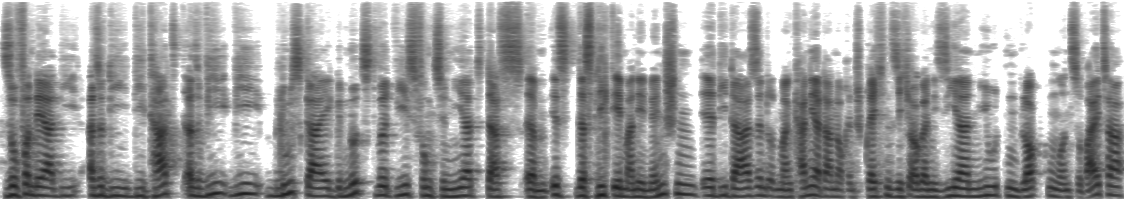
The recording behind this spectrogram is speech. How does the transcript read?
so von der, die, also die, die Tat, also wie, wie Blue Sky genutzt wird, wie es funktioniert, das ähm, ist, das liegt eben an den Menschen, äh, die da sind und man kann ja dann auch entsprechend sich organisieren, muten, blocken und so weiter,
